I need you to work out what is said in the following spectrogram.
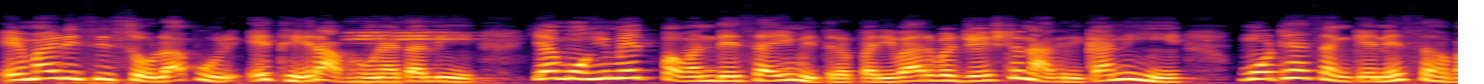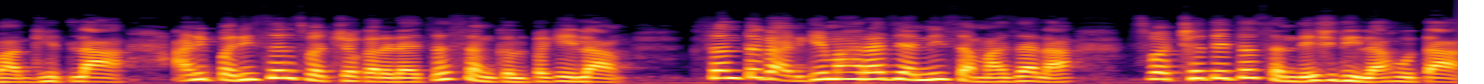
M I D C Solapur येथे राबवण्यात आली. या मोहिमेत पवन देसाई मित्रपरिवार व ज्येष्ठ नागरिकांनीही मोठ्या संख्येने सहभाग घेतला आणि परिसर स्वच्छ करण्याचा संकल्प केला. संत गाडगे महाराज यांनी समाजाला स्वच्छतेचा संदेश दिला होता.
